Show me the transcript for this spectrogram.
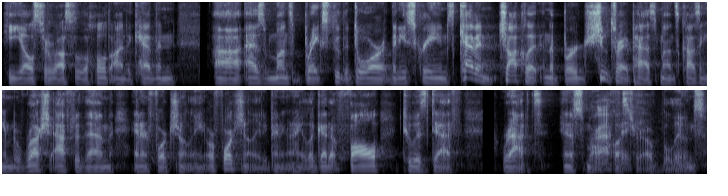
He yells to Russell to hold on to Kevin. Uh, as Muntz breaks through the door, then he screams, Kevin, chocolate, and the bird shoots right past Muntz, causing him to rush after them and unfortunately, or fortunately, depending on how you look at it, fall to his death wrapped in a small graphic. cluster of balloons.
